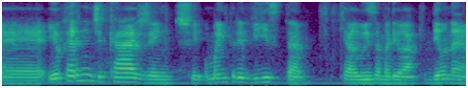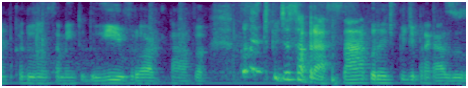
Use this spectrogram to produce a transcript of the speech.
É, eu quero indicar, gente, uma entrevista que a Luísa Marilac deu na época do lançamento do livro, ela tava. Quando a gente podia se abraçar, quando a gente ir para casa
